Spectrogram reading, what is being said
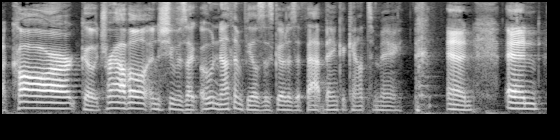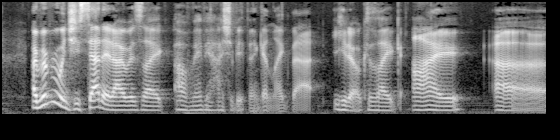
a car, go travel. And she was like, oh, nothing feels as good as a fat bank account to me. and and I remember when she said it, I was like, oh, maybe I should be thinking like that, you know, because like I uh,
